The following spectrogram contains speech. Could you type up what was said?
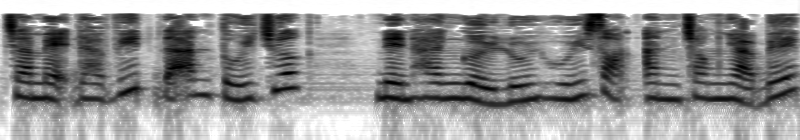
Cha mẹ David đã ăn tối trước nên hai người lúi húi dọn ăn trong nhà bếp.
